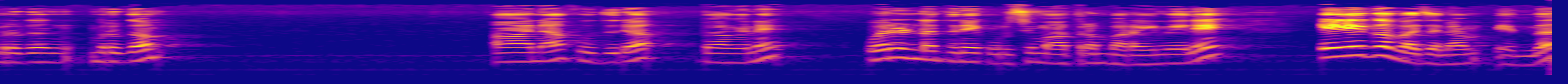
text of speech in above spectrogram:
മൃഗ മൃഗം മൃഗം ആന കുതിര അപ്പം അങ്ങനെ ഒരെണ്ണത്തിനെ കുറിച്ച് മാത്രം പറയുന്നതിനെ ഏകവചനം എന്ന്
